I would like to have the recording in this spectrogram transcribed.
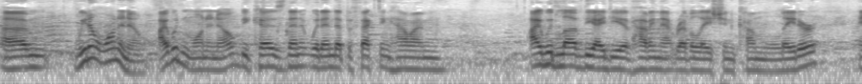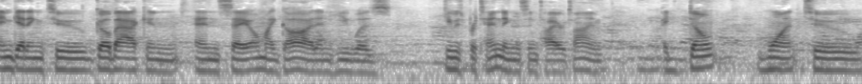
Um, we don't want to know. I wouldn't want to know because then it would end up affecting how I'm. I would love the idea of having that revelation come later and getting to go back and, and say, oh my God, and he was he was pretending this entire time. I don't want to.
